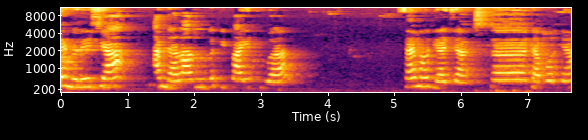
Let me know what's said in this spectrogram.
Indonesia andalan Legi Pahit 2. Saya mau diajak ke dapurnya.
